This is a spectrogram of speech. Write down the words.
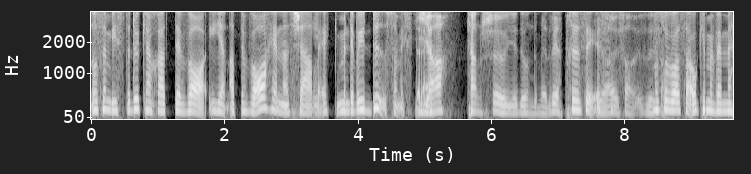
Och sen visste du kanske att det, var, igen, att det var hennes kärlek, men det var ju du som visste det. Ja, kanske i det undermedvetna. Precis. Ja, det sant. Det och så var det så här, okej men vem är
